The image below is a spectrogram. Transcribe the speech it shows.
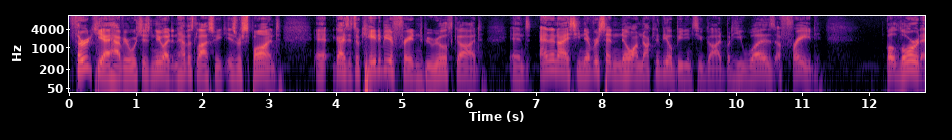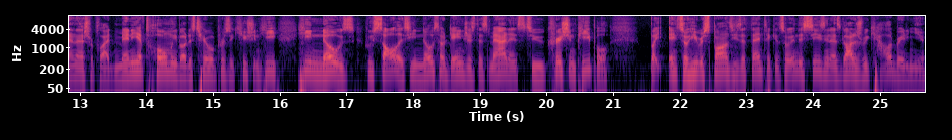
third key I have here, which is new, I didn't have this last week, is respond. And guys, it's okay to be afraid and to be real with God. And Ananias, he never said, No, I'm not going to be obedient to you, God, but he was afraid. But Lord, Ananias replied, Many have told me about his terrible persecution. He, he knows who Saul is. He knows how dangerous this man is to Christian people. But and so he responds, he's authentic. And so in this season, as God is recalibrating you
